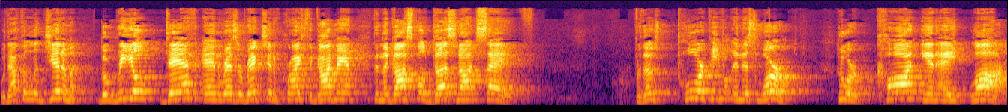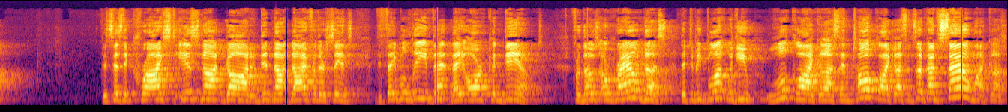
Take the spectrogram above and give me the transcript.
Without the legitimate, the real death and resurrection of Christ, the God man, then the gospel does not save. For those poor people in this world who are caught in a lie, that says that Christ is not God and did not die for their sins, if they believe that, they are condemned. For those around us that, to be blunt with you, look like us and talk like us and sometimes sound like us,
